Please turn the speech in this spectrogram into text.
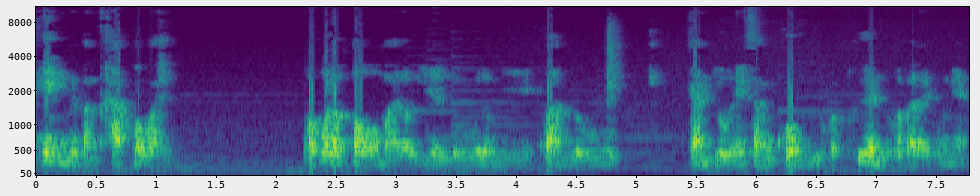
เพ่งไปบังคับเอาไว้เพราะพวกเราโตมาเราเรียนรู้เรามีความรู้การอยู่ในสังคมอยู่กับเพื่อนอยู่กับอะไรพวกเนี้ย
